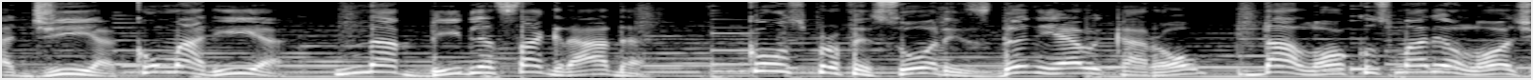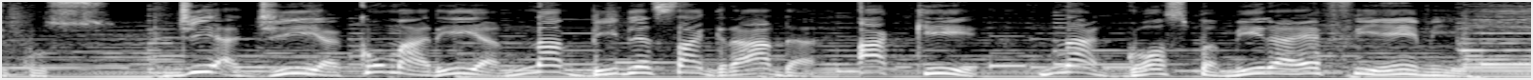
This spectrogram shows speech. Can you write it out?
Dia a dia com Maria, na Bíblia Sagrada. Com os professores Daniel e Carol, da Locos Mariológicos. Dia a dia com Maria na Bíblia Sagrada, aqui na Gospa Mira FM.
